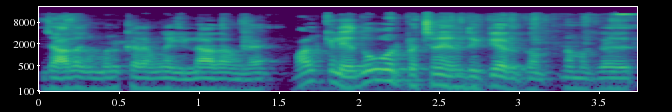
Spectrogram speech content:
ஜாதகம் இருக்கிறவங்க இல்லாதவங்க வாழ்க்கையில் ஏதோ ஒரு பிரச்சனை இருந்துக்கிட்டே இருக்கும். நமக்கு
